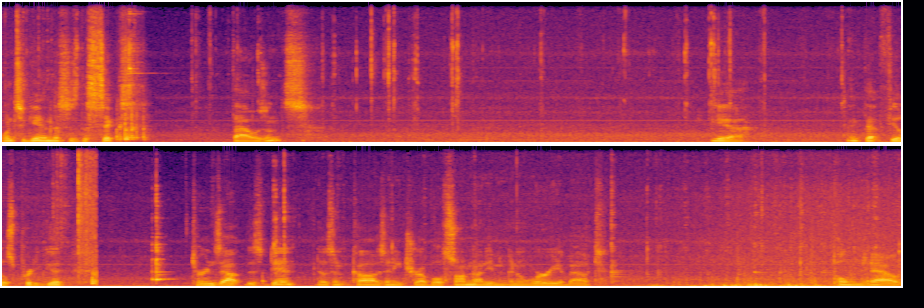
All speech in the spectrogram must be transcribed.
Once again, this is the sixth thousandths. Yeah, I think that feels pretty good. Turns out this dent doesn't cause any trouble, so I'm not even going to worry about pulling it out.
